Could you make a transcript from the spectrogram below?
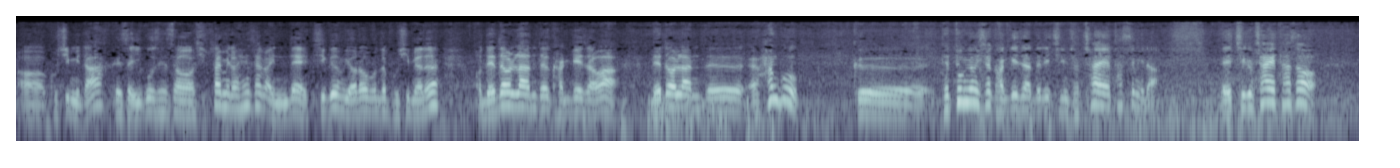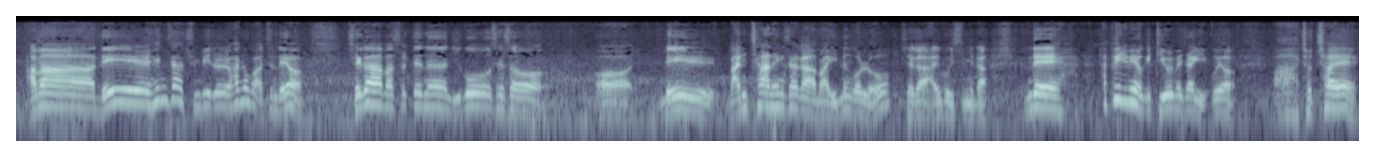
어, 곳입니다. 그래서 이곳에서 13일 행사가 있는데 지금 여러분들 보시면은 어, 네덜란드 관계자와 네덜란드 에, 한국 그 대통령실 관계자들이 지금 저 차에 탔습니다. 네, 지금 차에 타서 아마 내일 행사 준비를 하는 것 같은데요. 제가 봤을 때는 이곳에서 어, 내일 만찬 행사가 아마 있는 걸로 제가 알고 있습니다. 근데 하필이면 여기 디올 매장이 있고요. 와, 저 차에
